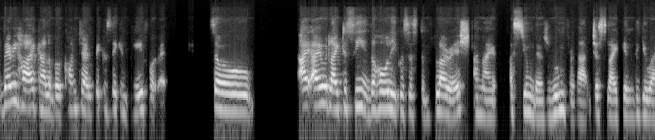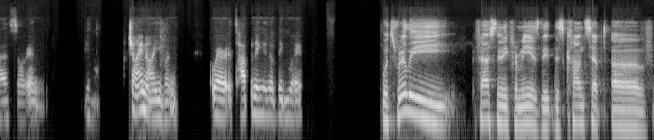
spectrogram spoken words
very high caliber content because they can pay for it. So I, I would like to see the whole ecosystem flourish, and I assume there's room for that, just like in the US or in you know China even, where it's happening in a big way. What's really fascinating for me is the, this concept of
